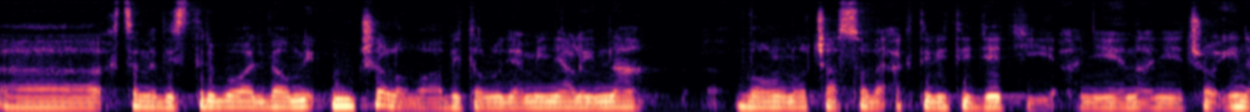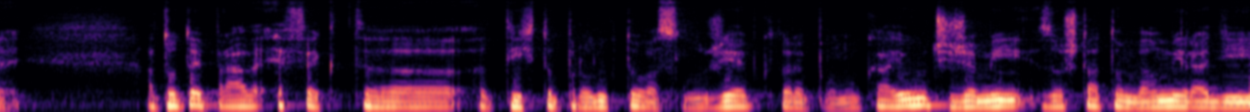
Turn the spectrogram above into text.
Eh, chceme distribuovať veľmi účelovo, aby to ľudia míňali na voľnočasové aktivity detí a nie na niečo iné. A toto je práve efekt eh, týchto produktov a služieb, ktoré ponúkajú. Čiže my so štátom veľmi radi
